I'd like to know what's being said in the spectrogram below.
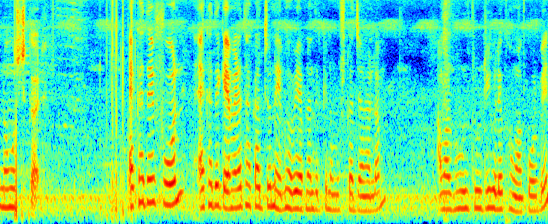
নমস্কার। এক হাতে ফোন, এক হাতে ক্যামেরা থাকার জন্য এভাবে আপনাদেরকে নমস্কার জানালাম। আমার ভুল ত্রুটি হলে ক্ষমা করবেন।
